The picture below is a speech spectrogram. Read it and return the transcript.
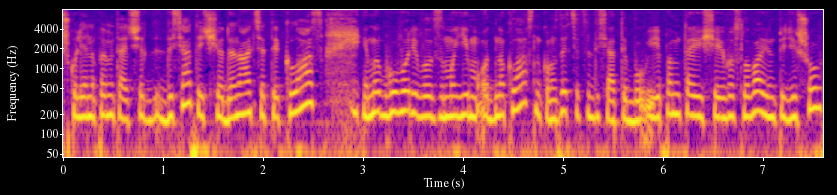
в школі я не пам'ятаю, чи 10 чи 11 клас, і ми обговорювали з моїм однокласником, здається, це 10 був. І я пам'ятаю ще його слова, він підійшов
